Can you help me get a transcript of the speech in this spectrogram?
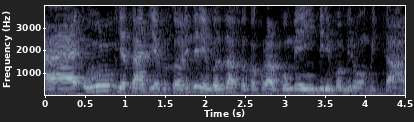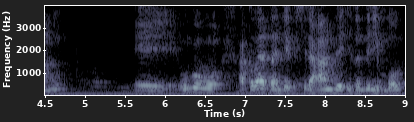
eh, ubu yatangiye gusohora indirimbo zizasohoka kuri alubumu ye y'indirimbo mirongo itanu. Ubu ngubu akaba yatangiye gushyira hanze izo ndirimbo.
